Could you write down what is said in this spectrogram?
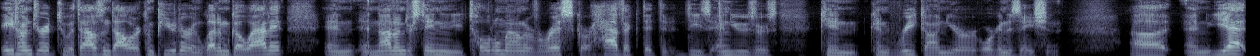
eight hundred to a thousand dollar computer and let them go at it, and and not understanding the total amount of risk or havoc that the, these end users can can wreak on your organization. Uh, and yet,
